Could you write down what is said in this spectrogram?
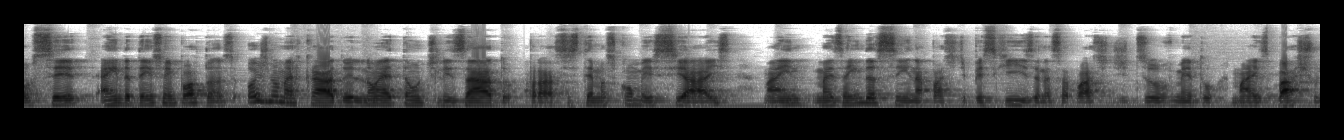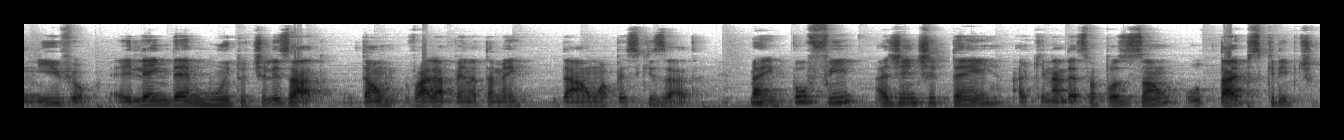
o C ainda tem sua importância. Hoje no mercado ele não é tão utilizado para sistemas comerciais, mas, ainda assim na parte de pesquisa, nessa parte de desenvolvimento mais baixo nível, ele ainda é muito utilizado. Então vale a pena também dar uma pesquisada. Bem, por fim, a gente tem aqui na décima posição o TypeScript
